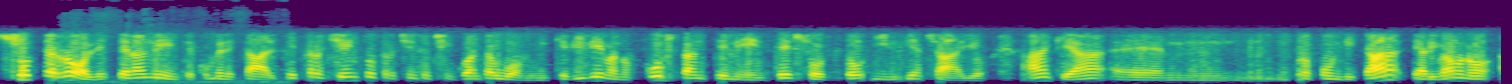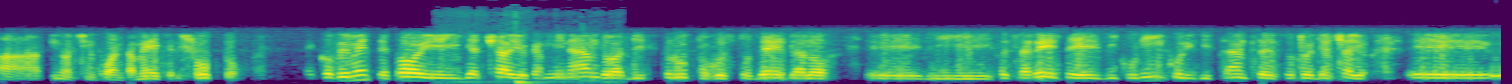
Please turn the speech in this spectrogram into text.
Sotterrò letteralmente come le talpe 300-350 uomini che vivevano costantemente sotto il ghiacciaio, anche a ehm, profondità che arrivavano a, fino a 50 metri sotto. Ecco, ovviamente poi il ghiacciaio camminando ha distrutto questo dedalo eh, di questa rete di cunicoli, di stanze sotto il ghiacciaio. Eh,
